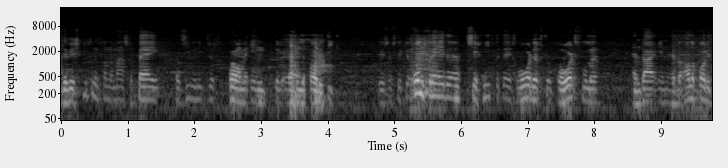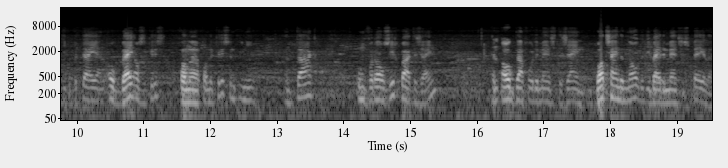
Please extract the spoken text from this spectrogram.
de weerspiegeling van de maatschappij, dat zien we niet terugkomen in de, uh, in de politiek. Dus een stukje onvrede, zich niet vertegenwoordigd of gehoord voelen. En daarin hebben alle politieke partijen en ook wij als de Christ, van, uh, van de ChristenUnie een taak om vooral zichtbaar te zijn. En ook daarvoor de mensen te zijn. Wat zijn de noden die bij de mensen spelen?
